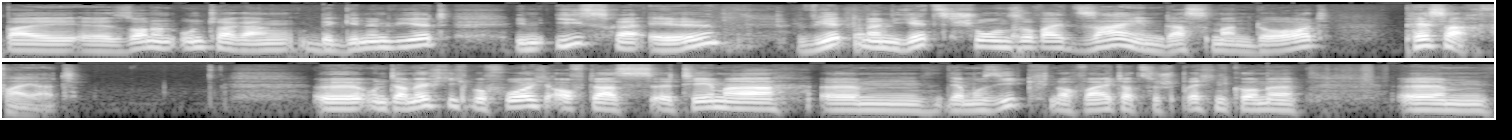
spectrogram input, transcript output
bei äh, Sonnenuntergang beginnen wird. In Israel wird man jetzt schon so weit sein, dass man dort Pessach feiert. Äh, und da möchte ich, bevor ich auf das äh, Thema ähm, der Musik noch weiter zu sprechen komme, ähm,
